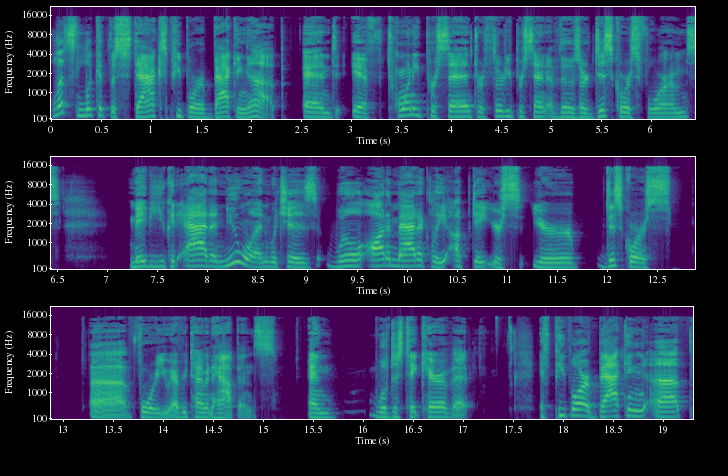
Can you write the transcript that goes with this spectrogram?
let's look at the stacks people are backing up. And if 20% or 30% of those are discourse forums maybe you could add a new one which is will automatically update your your discourse uh, for you every time it happens and we'll just take care of it if people are backing up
